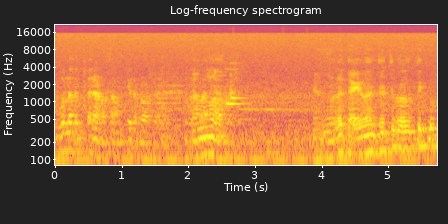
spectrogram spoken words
പൂർണ തൃപ്തനാണോ സമസ്തയുടെ പ്രവർത്തനങ്ങൾ നൂറാം ഞങ്ങളോ? വാർഷികം ആഘോഷിച്ച്? ഞങ്ങളുടെ കഴിവനുസരിച്ച് പ്രവർത്തിക്കും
